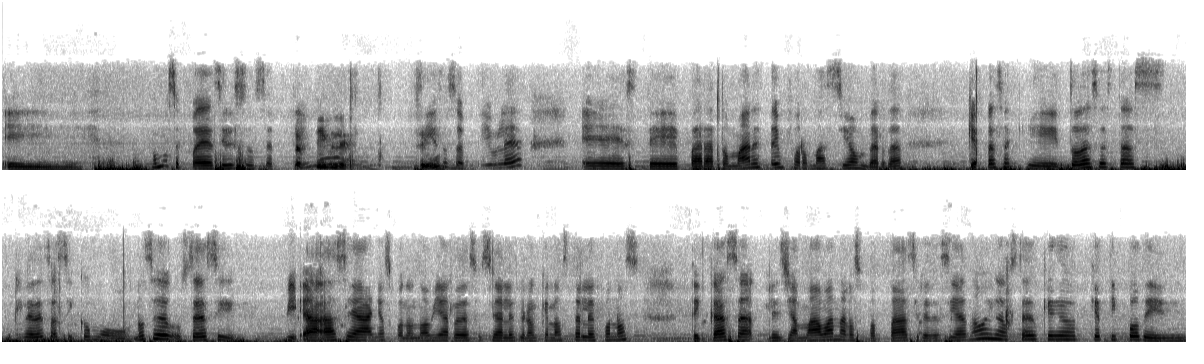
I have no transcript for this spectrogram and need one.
eh, ¿cómo se puede decir? Susceptible. sí, Sí. susceptible este, para tomar esta información, ¿verdad? ¿Qué pasa? Que todas estas redes, así como, no sé ustedes si hace años cuando no había redes sociales, vieron que en los teléfonos de casa les llamaban a los papás y les decían, oiga, ¿usted qué, qué tipo de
